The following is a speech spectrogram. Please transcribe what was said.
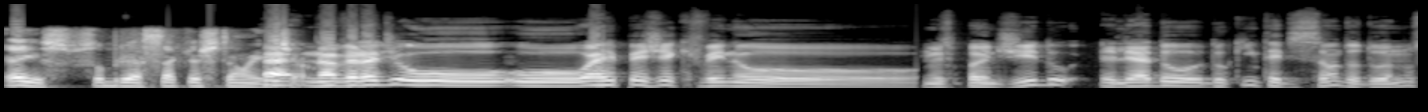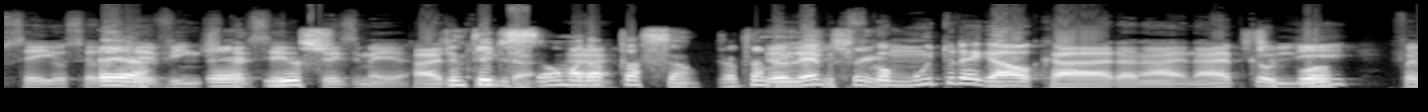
é isso, sobre essa questão aí. É, na verdade, o, o RPG que vem no, no expandido, ele é do, do quinta edição, Dudu? Eu não sei, ou se é do é, D20, é, terceiro, isso. 3,6. Ah, é quinta, quinta edição, uma é. adaptação, exatamente. Eu lembro que ficou muito legal, cara. Na, na época tipo, eu li. Foi,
